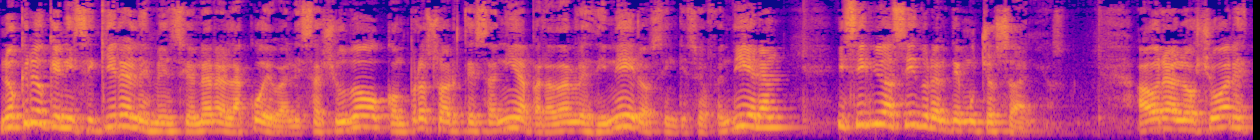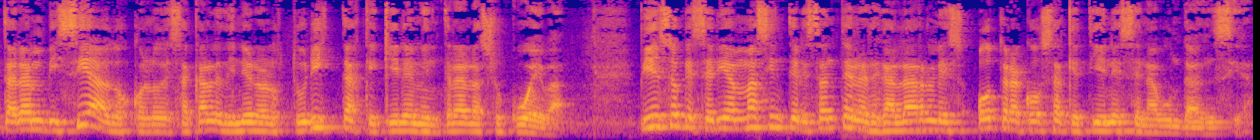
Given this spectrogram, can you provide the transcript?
No creo que ni siquiera les mencionara la cueva, les ayudó, compró su artesanía para darles dinero sin que se ofendieran, y siguió así durante muchos años. Ahora los Yoar estarán viciados con lo de sacarle dinero a los turistas que quieren entrar a su cueva. Pienso que sería más interesante regalarles otra cosa que tienes en abundancia.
